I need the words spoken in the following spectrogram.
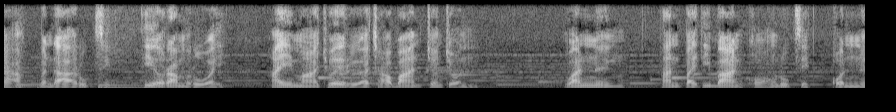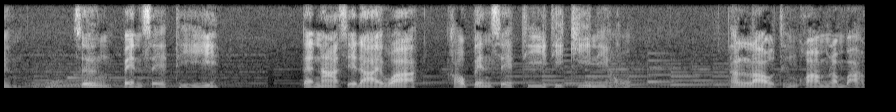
จากบรรดาลูกศิษย์ที่ร่ำรวย ให้มาช่วยเหลือชาวบ้านจนๆ วันหนึ่ง ท่านไปที่บ้านของลูกศิษย์คนหนึ่ง ซึ่งเป็นเศรษฐี แต่น่าเสียดายว่าเขาเป็นเศรษฐีที่ขี้เหนียว ท่านเล่าถึงความลำบาก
